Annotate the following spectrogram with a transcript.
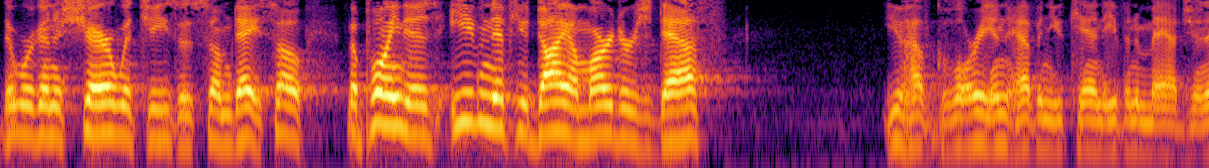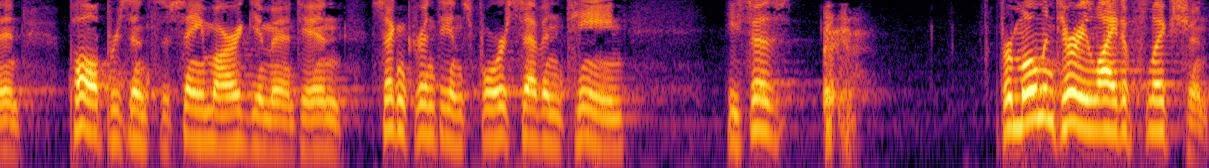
that we're going to share with Jesus someday. So the point is, even if you die a martyr's death, you have glory in heaven you can't even imagine. And Paul presents the same argument in 2 Corinthians 4:17. He says, "For momentary light affliction."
